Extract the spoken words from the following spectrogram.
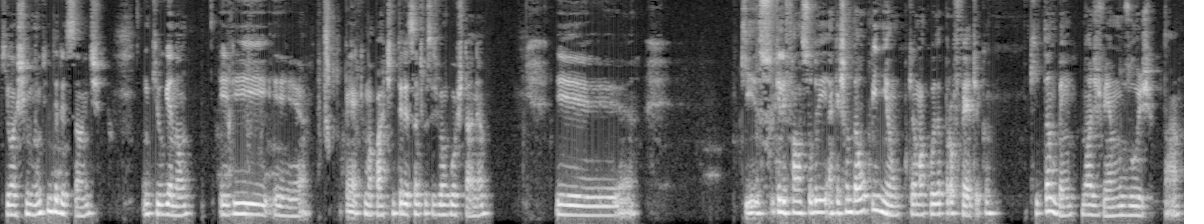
que eu achei muito interessante, em que o Guénon, ele, é, vou pegar aqui uma parte interessante que vocês vão gostar, né? E que, que ele fala sobre a questão da opinião, que é uma coisa profética, que também nós vemos hoje, tá?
